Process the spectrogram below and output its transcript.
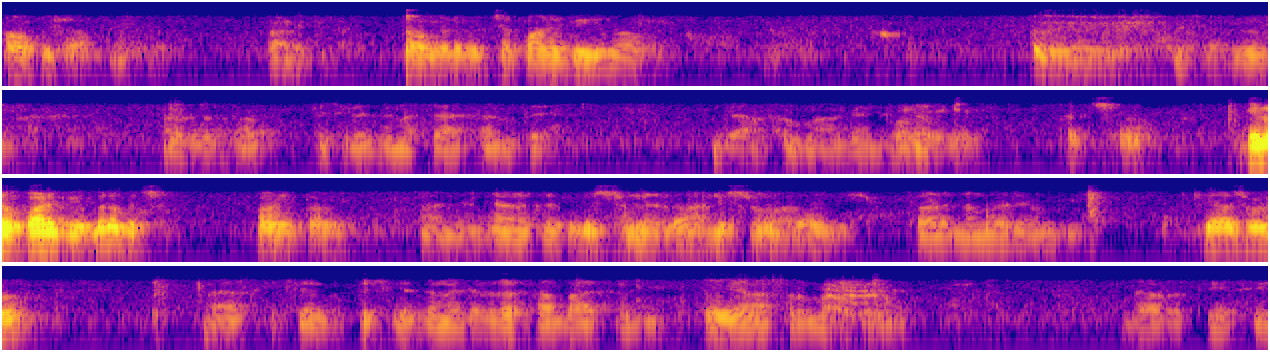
آؤ پیشاب۔ پانی پلا آؤ میرے بچہ پانی پی رہا پچھلے دن پہ اچھا۔ گنو پانی پیو۔ میرا بچہ۔ پانی پانی۔ جان کر۔ مہربانی تھوڑا نمبر ہے ان کی کیا سنا پچھلے دن حضرت صاحب آئے تھے جی جہاں فرما گئے دعوت ایسی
